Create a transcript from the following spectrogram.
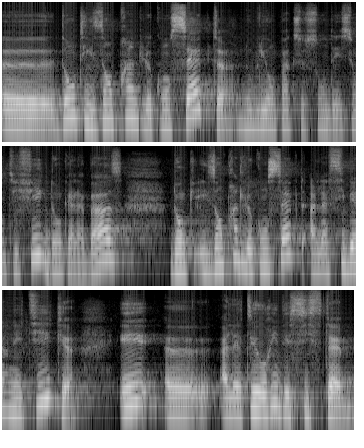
euh, dont ils empruntent le concept, n'oublions pas que ce sont des scientifiques, donc à la base, donc ils empruntent le concept à la cybernétique et euh, à la théorie des systèmes.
